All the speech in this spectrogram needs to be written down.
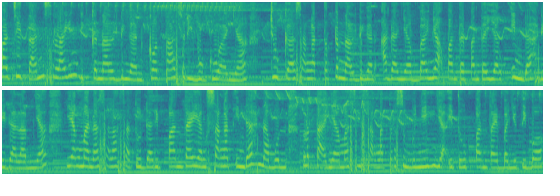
Pacitan selain dikenal dengan kota seribu guanya juga sangat terkenal dengan adanya banyak pantai-pantai yang indah di dalamnya yang mana salah satu dari pantai yang sangat indah namun letaknya masih sangat tersembunyi yaitu Pantai Banyu Tibo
